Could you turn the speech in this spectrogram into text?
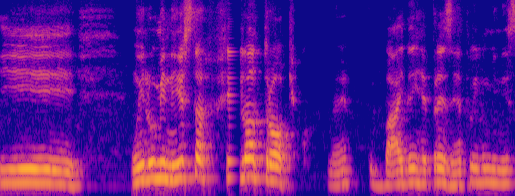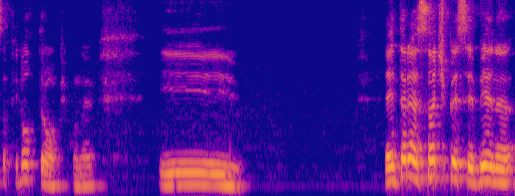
E um iluminista filantrópico, né? O Biden representa um iluminista filantrópico, né? E é interessante perceber né,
